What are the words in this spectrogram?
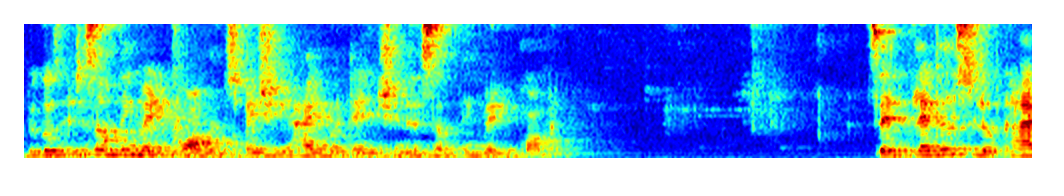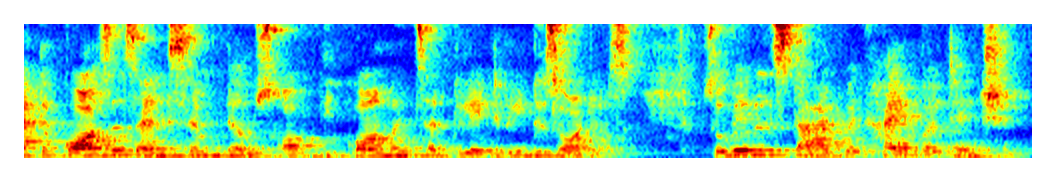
because it is something very common, especially hypertension is something very common. So let us look at the causes and symptoms of the common circulatory disorders. So we will start with hypertension.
